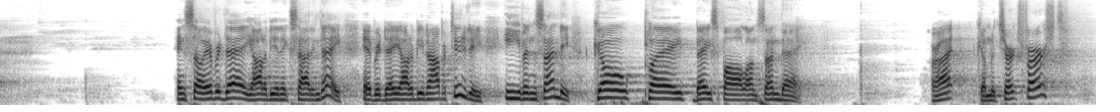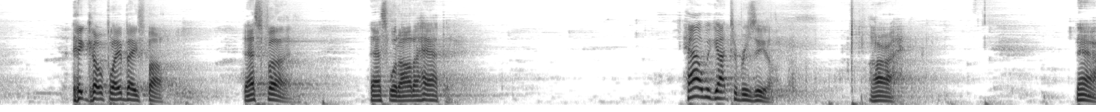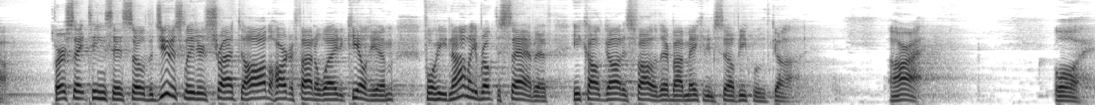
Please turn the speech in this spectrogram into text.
And so every day ought to be an exciting day. Every day ought to be an opportunity. Even Sunday. Go play baseball on Sunday. All right? Come to church first and go play baseball. That's fun. That's what ought to happen. How we got to Brazil? All right. Now, verse 18 says So the Jewish leaders tried to all the harder to find a way to kill him, for he not only broke the Sabbath, he called God his Father, thereby making himself equal with God. All right. Boy,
